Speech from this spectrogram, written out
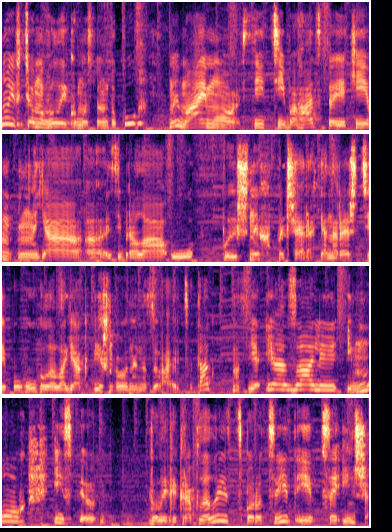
Ну і в цьому великому сундуку ми маємо всі ці багатства, які я е, зібрала у пишних печерах. Я нарешті погуглила, як вірно вони називаються. Так, у нас є і азалії, і мох, і е, великий краплелист, спороцвіт і все інше.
